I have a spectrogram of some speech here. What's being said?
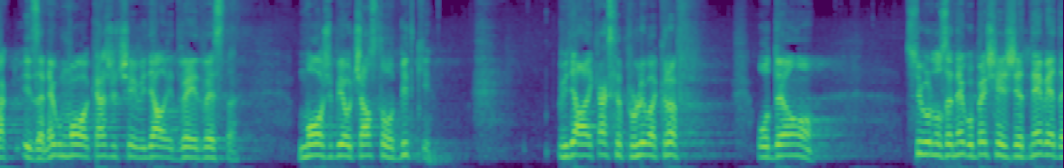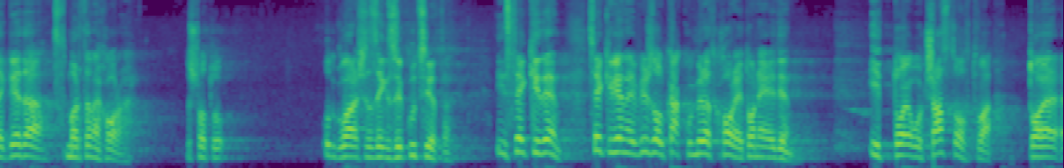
както и за него мога да кажа, че е видял и 2200. Може би е участвал в битки. Видял е как се пролива кръв. Отделно, сигурно за него беше ежедневие да гледа смъртта на хора. Защото отговаряше за екзекуцията. И всеки ден, всеки ден е виждал как умират хора, и то не е един. И той е участвал в това. Той е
